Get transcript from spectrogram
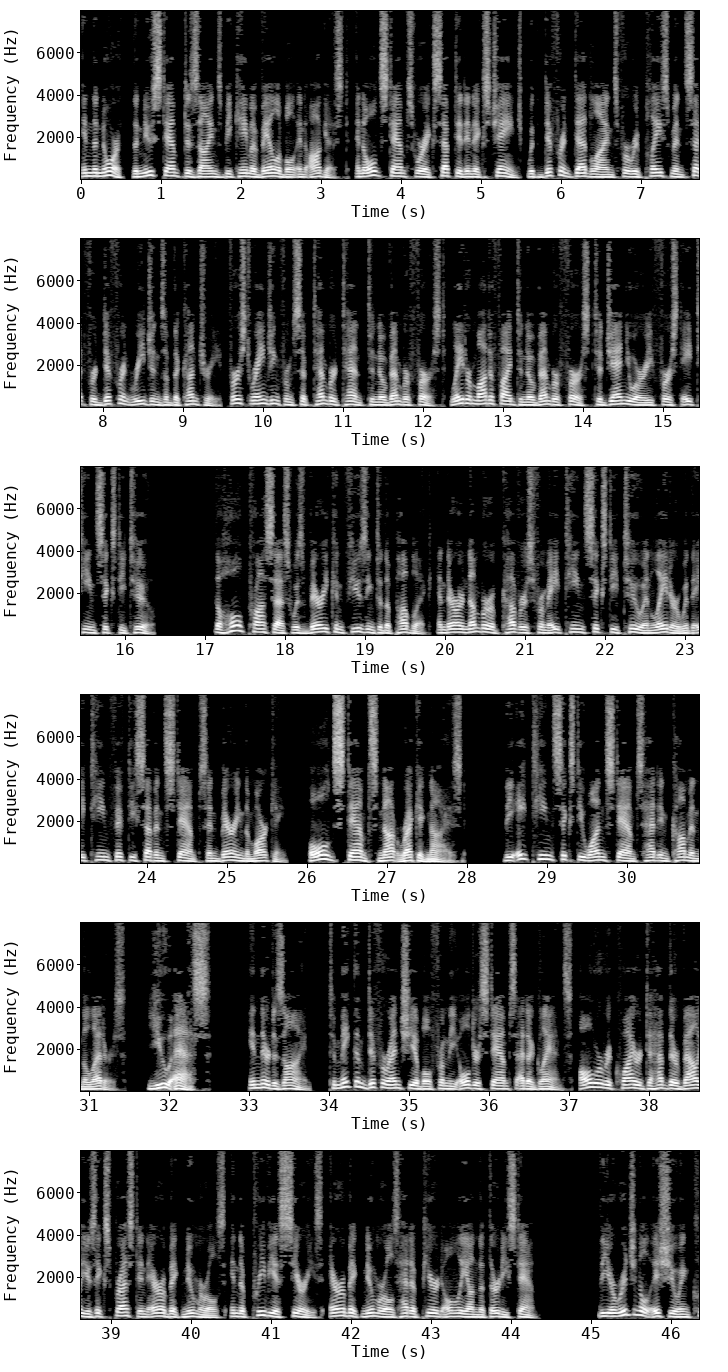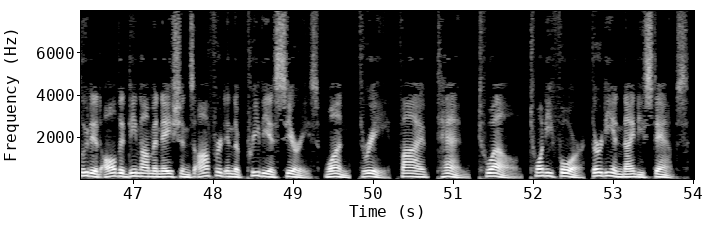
In the North, the new stamp designs became available in August, and old stamps were accepted in exchange, with different deadlines for replacement set for different regions of the country, first ranging from September 10 to November 1, later modified to November 1 to January 1, 1862. The whole process was very confusing to the public, and there are a number of covers from 1862 and later with 1857 stamps and bearing the marking, "'Old Stamps Not Recognized' The 1861 stamps had in common the letters US in their design. To make them differentiable from the older stamps at a glance, all were required to have their values expressed in Arabic numerals in the previous series, Arabic numerals had appeared only on the 30 stamp. The original issue included all the denominations offered in the previous series, 1, 3, 5, 10, 12, 24, 30 and 90 stamps.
